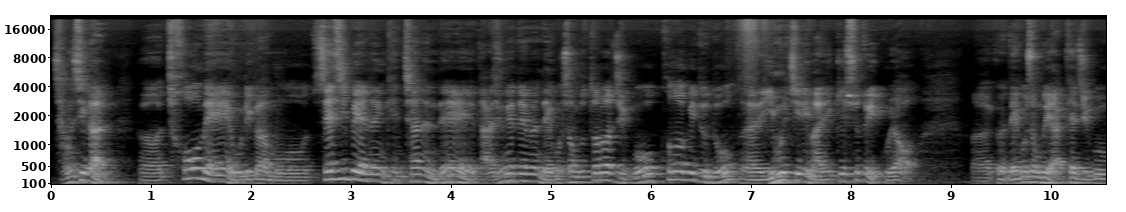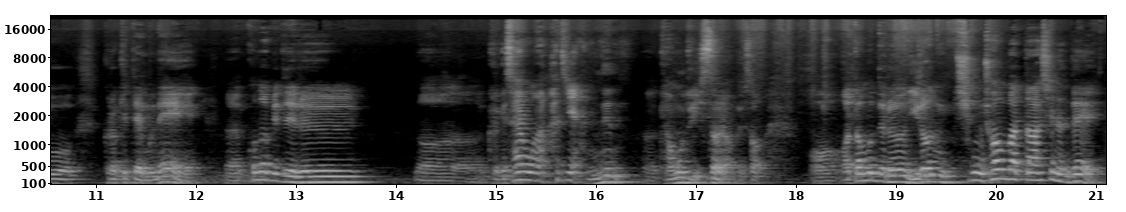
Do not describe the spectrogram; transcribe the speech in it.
장시간 어, 처음에 우리가 뭐 새 집에는 괜찮은데 나중에 되면 내구성도 떨어지고 코너비드도 어, 이물질이 많이 낄 수도 있고요. 어, 그 내구성도 약해지고 그렇기 때문에 어, 코너비드를 어, 그렇게 사용하지 않는 어, 경우도 있어요. 그래서 어, 어떤 분들은 이런 시공 처음 봤다 하시는데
